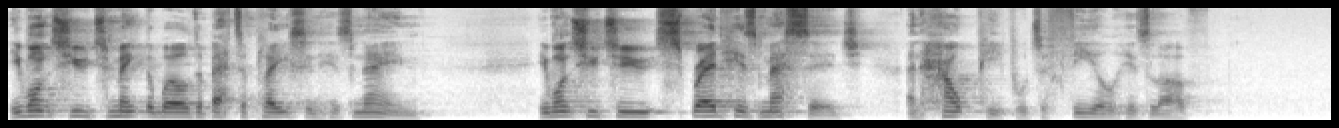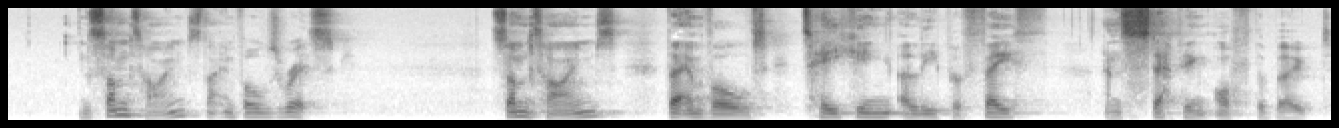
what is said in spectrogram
He wants you to make the world a better place in his name. He wants you to spread his message and help people to feel his love. And sometimes that involves risk. Sometimes that involves taking a leap of faith and stepping off the boat.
